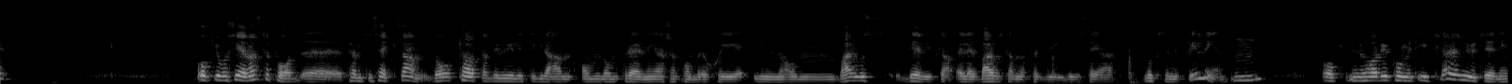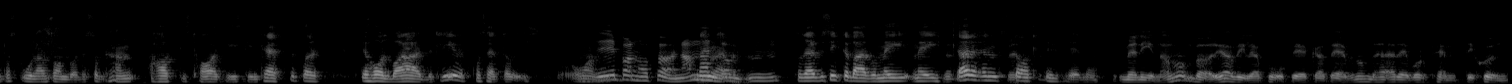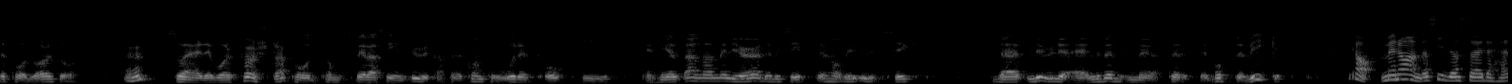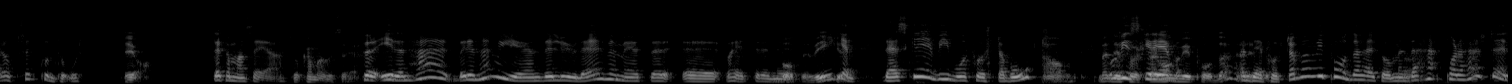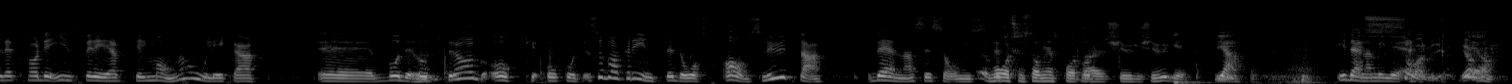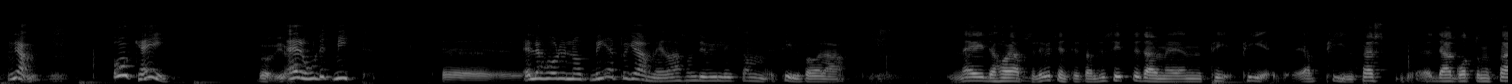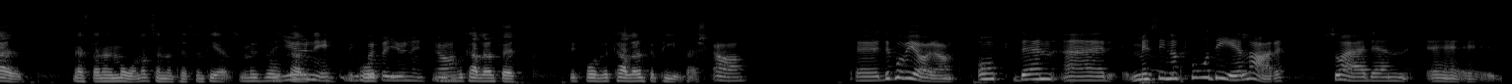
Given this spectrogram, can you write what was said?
Och i vår senaste podd, eh, 56an, då pratade vi lite grann om de förändringar som kommer att ske inom Barbros, delvis, eller Barbros gamla fögderi, det vill säga vuxenutbildningen. Mm. Och nu har det kommit ytterligare en utredning på skolans område som kan faktiskt ha ett visst intresse för det hållbara arbetslivet på sätt och vis. Om man- Det är bara förnamnet. Namnet. om- Mm. Så därför sitter Barbro med, med ytterligare en statlig utredning. Men innan hon börjar vill jag påpeka att även om det här är vår 57 podd, var det så? Mm. Så är det vår första podd som spelas in utanför kontoret och i en helt annan miljö. Där vi sitter har vi utsikt där Luleälven möter Bottenviken. Ja, men å andra sidan så är det här också ett kontor. Ja, Det kan man säga. så kan man väl säga. För i den här, i den här miljön där Luleälven möter, eh, vad heter det nu? Bottenviken. Viken, Där skrev vi vår första bok. Ja, men Och det är vi första skrev- gången vi poddar Det är härifrån. första gången vi poddar härifrån. Men Ja. det här, på det här stället har det inspirerats till många olika eh, både Mm. uppdrag och, och åtgärder. Så varför inte då avsluta denna säsongs... Vårsäsongens poddar 2020. Ja. I denna miljö. Sommarmiljö. Ja, Ja. Ja. Okej, börja. är ordet mitt? Eh, Eller har du något mer programledare som du vill liksom tillföra? Nej, det har jag absolut inte. Utan du sitter där med en pi, pi, ja, pinfärsk... Det har gått ungefär nästan en månad sedan den presenterades. Men vi får kalla- Juni, vi får, första juni. vi Ja. får kalla den för, vi får väl kalla den för pinfärsk. ja. Eh, det får vi göra. Och den är, med sina två delar så är den eh,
